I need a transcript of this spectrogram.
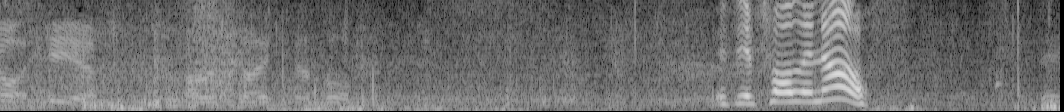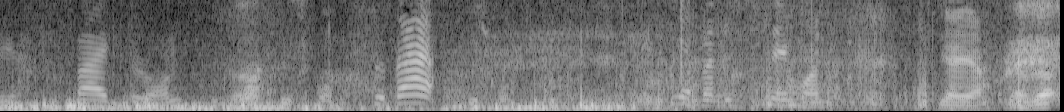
knot here. I would say so. Is it falling off? The bags are on. Ah, this one. So that. Yeah, but it's the same one. Yeah, yeah. No, that,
